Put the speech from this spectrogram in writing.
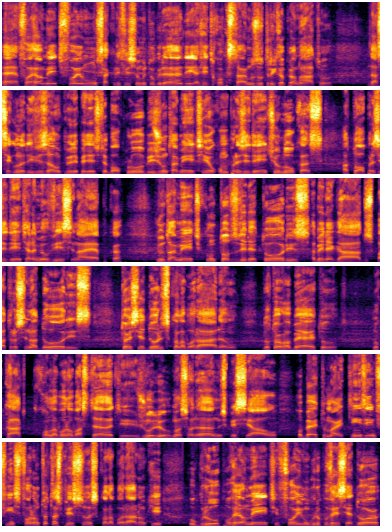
É, foi realmente foi um sacrifício muito grande a gente conquistarmos o tricampeonato da segunda divisão para o Independente Futebol Clube, juntamente eu como presidente, o Lucas, atual presidente, era meu vice na época, juntamente com todos os diretores, abnegados, patrocinadores, torcedores que colaboraram, Dr. Roberto, Lucato colaborou bastante, Júlio Massorano, especial, Roberto Martins, enfim, foram tantas pessoas que colaboraram que o grupo realmente foi um grupo vencedor.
